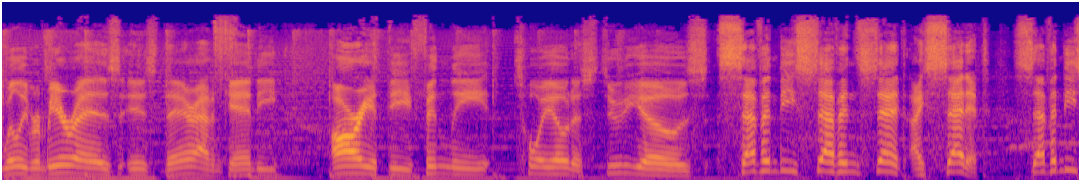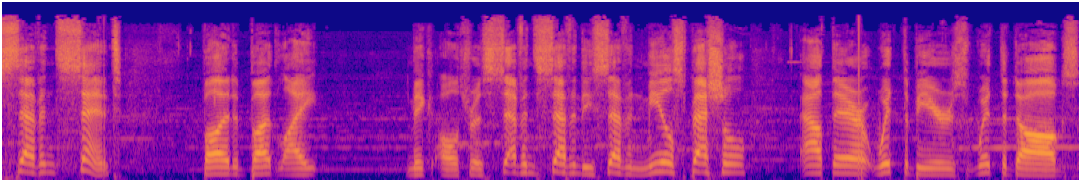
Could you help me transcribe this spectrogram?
Willie Ramirez is there. Adam Candee, Ari at the Findlay Toyota Studios. 77 cent. I said it. 77 cent. Bud Bud Light Mich Ultra 777 meal special out there with the beers, with the dogs,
